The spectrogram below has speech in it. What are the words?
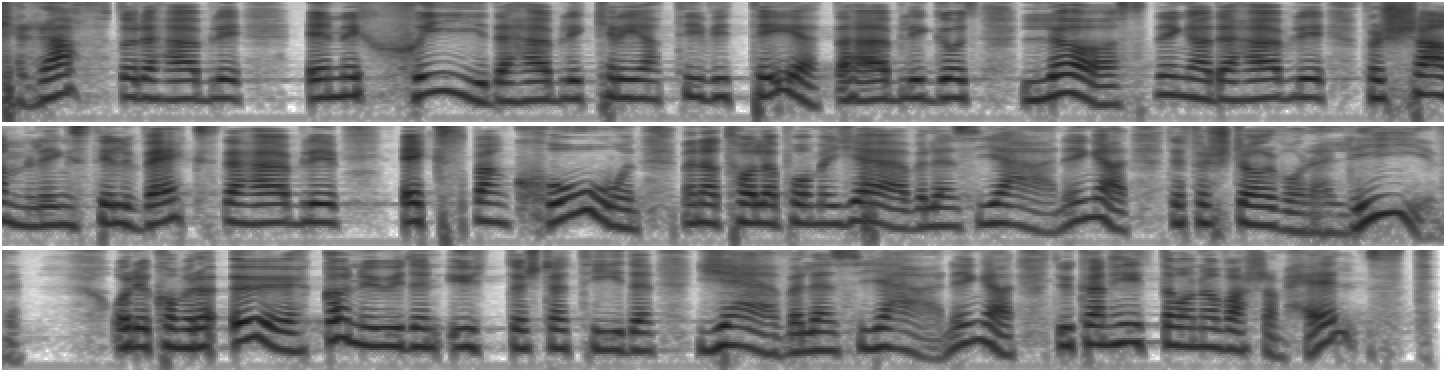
kraft och det här blir energi, det här blir kreativitet, det här blir Guds lösningar, det här blir församlingstillväxt, det här blir expansion. Men att hålla på med djävulens gärningar, det förstör våra liv. Och det kommer att öka nu i den yttersta tiden, djävulens gärningar. Du kan hitta honom var som helst.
